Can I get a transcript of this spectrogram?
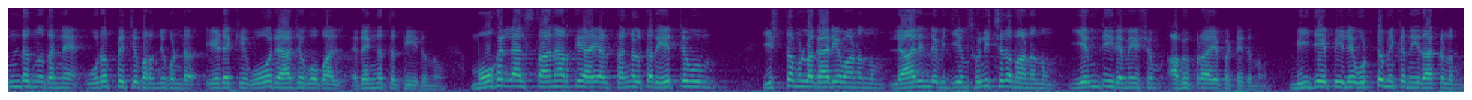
ഉണ്ടെന്ന് തന്നെ ഉറപ്പിച്ചു പറഞ്ഞുകൊണ്ട് ഇടയ്ക്ക് ഒ രാജഗോപാൽ രംഗത്തെത്തിയിരുന്നു. മോഹൻലാൽ സ്ഥാനാർത്ഥിയായാൽ തങ്ങൾക്കത് ഏറ്റവും ഇഷ്ടമുള്ള കാര്യമാണെന്നും ലാലിന്റെ വിജയം സുനിശ്ചിതമാണെന്നും എം ടി രമേശും അഭിപ്രായപ്പെട്ടിരുന്നു. ബി ജെ പിയിലെ ഒട്ടുമിക്ക നേതാക്കളും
